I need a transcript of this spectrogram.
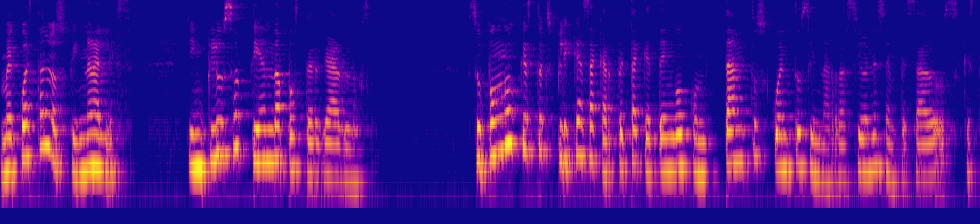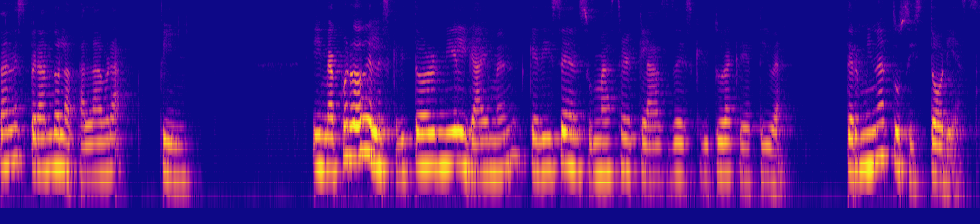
Me cuestan los finales, incluso tiendo a postergarlos. Supongo que esto explica esa carpeta que tengo con tantos cuentos y narraciones empezados que están esperando la palabra fin. Y me acuerdo del escritor Neil Gaiman que dice en su masterclass de escritura creativa, termina tus historias.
